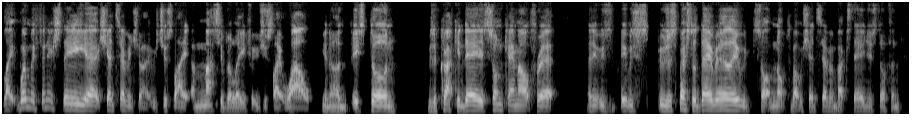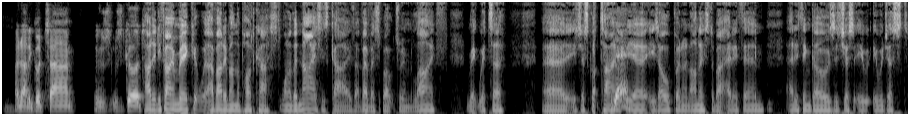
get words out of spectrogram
like when we finished the uh, Shed 7 show, it was just like a massive relief. It was just like, wow, you know, it's done. It was a cracking day. The sun came out for it and it was it was it was a special day really. We sort of knocked about with Shed Seven backstage and stuff, and mm. and had a good time. It was it was good. How did you find Rick? I've had him on the podcast. One of the nicest guys I've ever spoke to in life. Rick Witter. Uh, he's just got time yeah. for you. He's open and honest about anything. Anything goes. It's just it, it was just.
